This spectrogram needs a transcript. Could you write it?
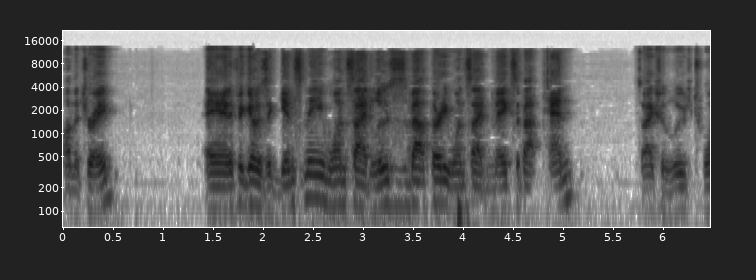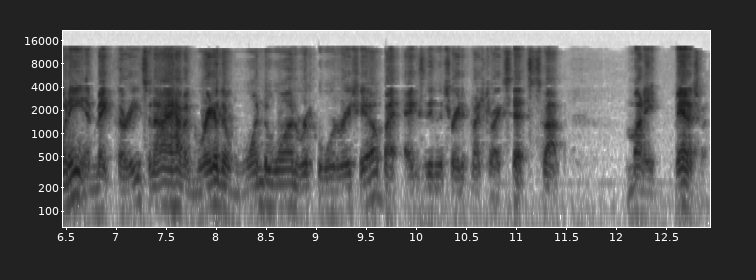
on the trade. And if it goes against me, one side loses about 30, one side makes about 10. So I actually lose 20 and make 30. So now I have a greater than one-to-one risk-reward ratio by exiting the trade if my strikes hit. It's about money management.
